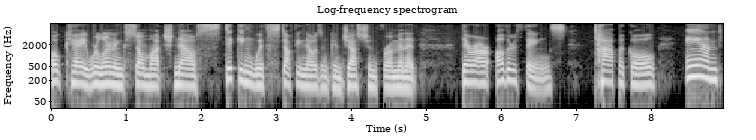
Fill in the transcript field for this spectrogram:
Okay, we're learning so much. Now, sticking with stuffy nose and congestion for a minute, there are other things, topical and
